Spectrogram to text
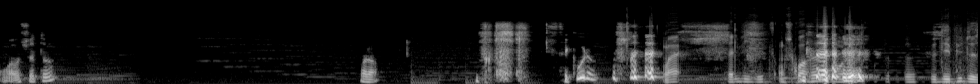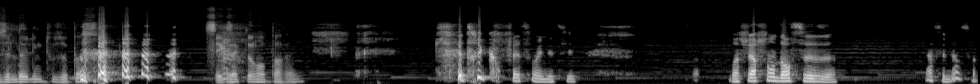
on va au château. Voilà. C'est cool. hein. Belle visite. On se croirait dans le, le- le début de Zelda Link to the Past. C'est exactement pareil. Un truc complètement inutile. Recherchons danseuse. Ah, c'est bien ça.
